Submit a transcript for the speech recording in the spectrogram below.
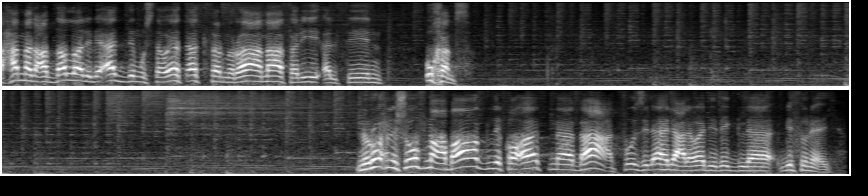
محمد عبد الله اللي بيقدم مستويات أكثر من رائعة مع فريق 2005 نروح نشوف مع بعض لقاءات ما بعد. فوز الأهلي على وادي دجلة بثنائيه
